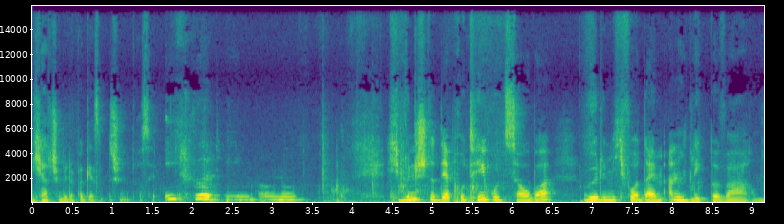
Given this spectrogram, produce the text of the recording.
ich hatte schon wieder vergessen, ist schon etwas her. Ich würde ihm auch noch. Ich wünschte, der Protego-Zauber würde mich vor deinem Anblick bewahren.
